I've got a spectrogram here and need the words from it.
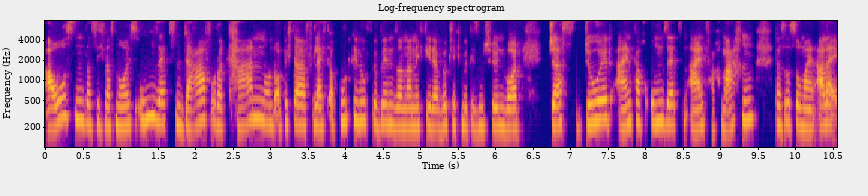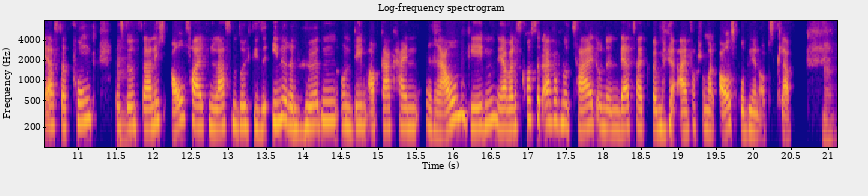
außen, dass ich was Neues umsetzen darf oder kann und ob ich da vielleicht auch gut genug für bin, sondern ich gehe da wirklich mit diesem schönen Wort just do it, einfach umsetzen, einfach machen. Das ist so mein allererster Punkt, dass mhm. wir uns da nicht aufhalten lassen durch diese inneren Hürden und dem auch gar keinen Raum geben, ja, weil das kostet einfach nur Zeit und in der Zeit können wir einfach schon mal ausprobieren, ob es klappt. Ja.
